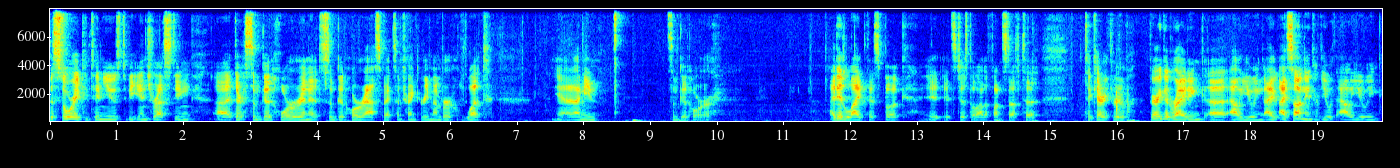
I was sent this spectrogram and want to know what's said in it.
the story continues to be interesting. Uh, there's some good horror in it, some good horror aspects. I'm trying to remember what. Yeah, I mean, some good horror. I did like this book. It, it's just a lot of fun stuff to to carry through. Very good writing, uh, Al Ewing. I, I saw an interview with Al Ewing,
